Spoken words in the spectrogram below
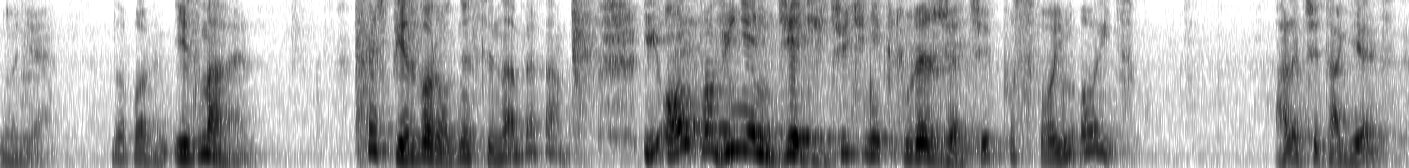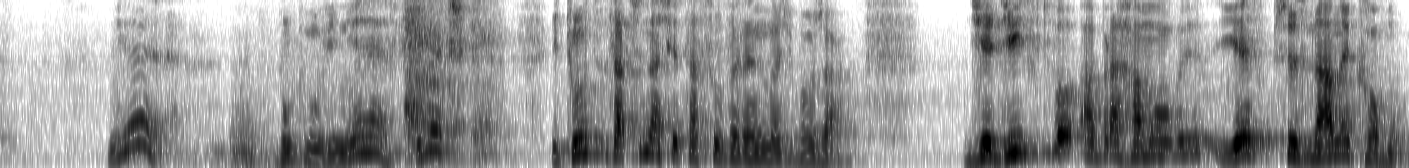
No nie, no powiem, Izmael. To jest pierworodny syn Abrahama. I on powinien dziedziczyć niektóre rzeczy po swoim ojcu. Ale czy tak jest? Nie. Bóg mówi nie, chwileczkę. I tu zaczyna się ta suwerenność Boża. Dziedzictwo Abrahamowe jest przyznane komu?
